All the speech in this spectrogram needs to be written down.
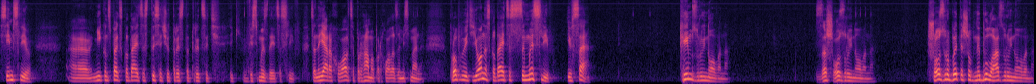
Сім слів. Е, Мій конспект складається з 1338, здається, слів. Це не я рахував, це програма порахувала замість мене. Проповідь Йони складається з семи слів. І все. Ким зруйнована? За що зруйнована? Що зробити, щоб не була зруйнована?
